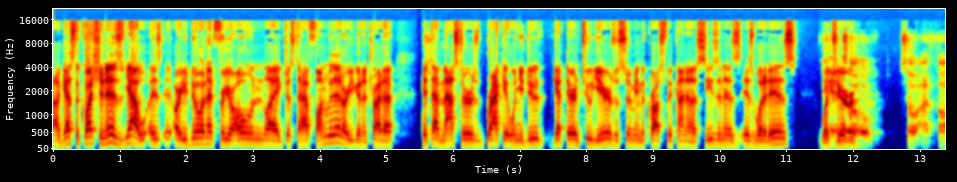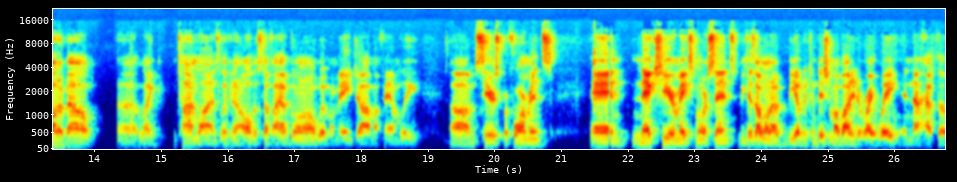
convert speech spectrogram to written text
I guess the question is, yeah, is are you doing it for your own like just to have fun with it? Or are you going to try to hit that masters bracket when you do get there in two years, assuming the CrossFit kind of season is is what it is? What's Yeah, your so so I thought about uh, like timelines, looking at all the stuff I have going on with my main job, my family, um, serious performance, and next year makes more sense because I want to be able to condition my body the right way and not have to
